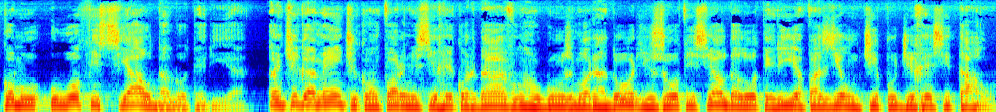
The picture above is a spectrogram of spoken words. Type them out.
como o oficial da loteria. Antigamente, conforme se recordavam alguns moradores, o oficial da loteria fazia um tipo de recital,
